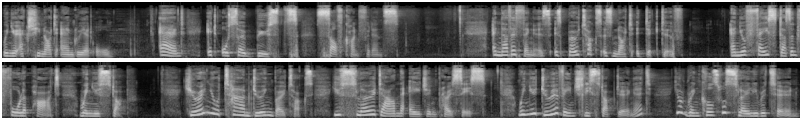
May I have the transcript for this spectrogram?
when you're actually not angry at all. And it also boosts self confidence. Another thing is, is Botox is not addictive, and your face doesn't fall apart when you stop. During your time doing Botox, you slow down the aging process. When you do eventually stop doing it, your wrinkles will slowly return,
